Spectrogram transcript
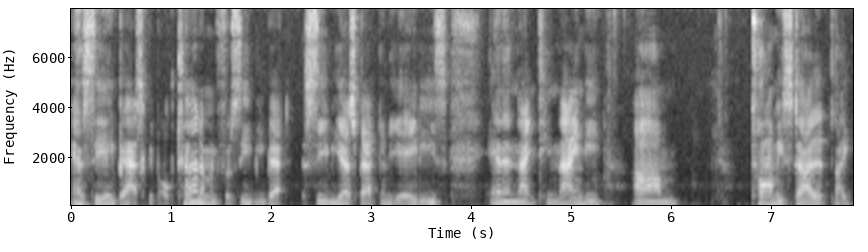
NCAA basketball tournament for CBS back in the 80s. And in 1990, um, Tommy started like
